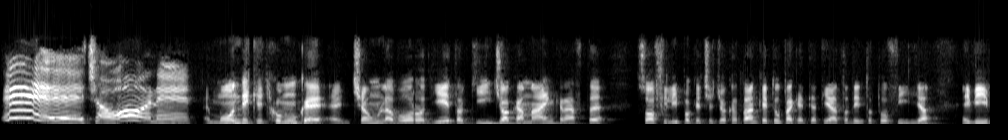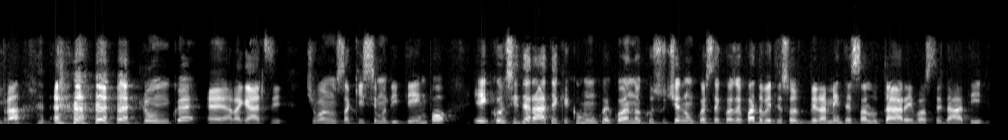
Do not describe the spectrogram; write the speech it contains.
eh, ciaone! Mondi che comunque eh, c'è un lavoro dietro, chi gioca a Minecraft, so Filippo che ci hai giocato anche tu perché ti ha tirato dentro tuo figlio, evviva! comunque, eh, ragazzi, ci vuole un sacchissimo di tempo e considerate che comunque quando succedono queste cose qua dovete veramente salutare i vostri dati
